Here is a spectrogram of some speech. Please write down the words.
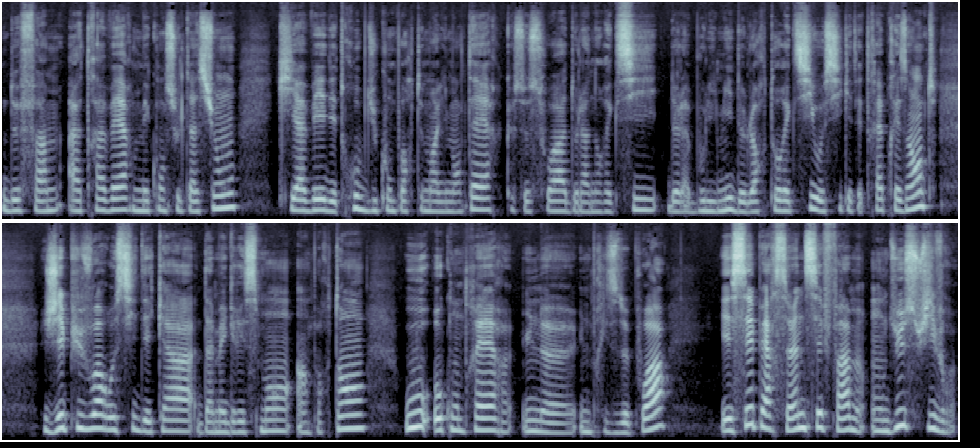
de femmes à travers mes consultations qui avaient des troubles du comportement alimentaire, que ce soit de l'anorexie, de la boulimie, de l'orthorexie aussi qui était très présente. J'ai pu voir aussi des cas d'amaigrissement importants ou au contraire une, une prise de poids. Et ces personnes, ces femmes, ont dû suivre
